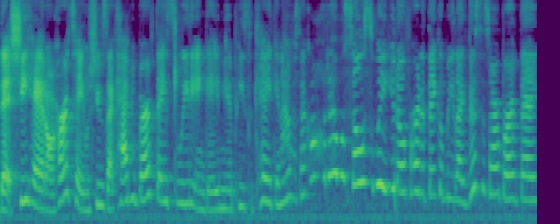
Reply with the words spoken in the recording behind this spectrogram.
that she had on her table. She was like, happy birthday, sweetie, and gave me a piece of cake. And I was like, oh, that was so sweet, you know, for her to think of me like, this is her birthday,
